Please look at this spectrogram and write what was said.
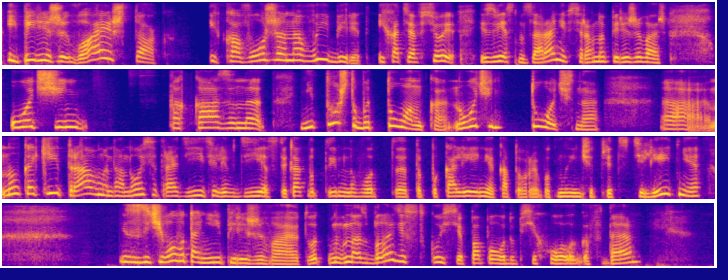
И переживаешь так, и кого же она выберет. И хотя все известно заранее, все равно переживаешь. Очень показано не то чтобы тонко, но очень точно. А, ну, какие травмы наносят родители в детстве, как вот именно вот это поколение, которое вот нынче 30-летнее, из-за чего вот они и переживают. Вот у нас была дискуссия по поводу психологов, да,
